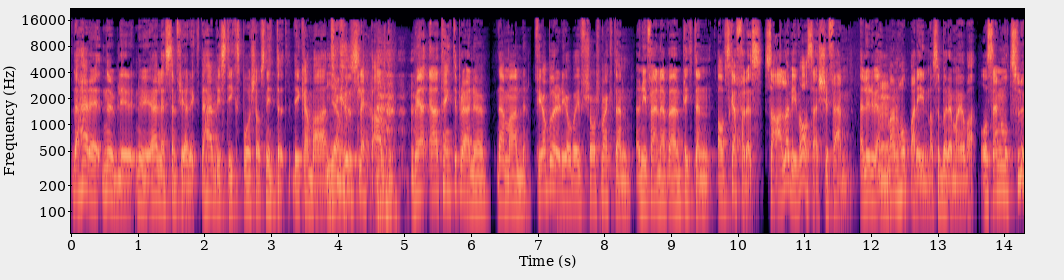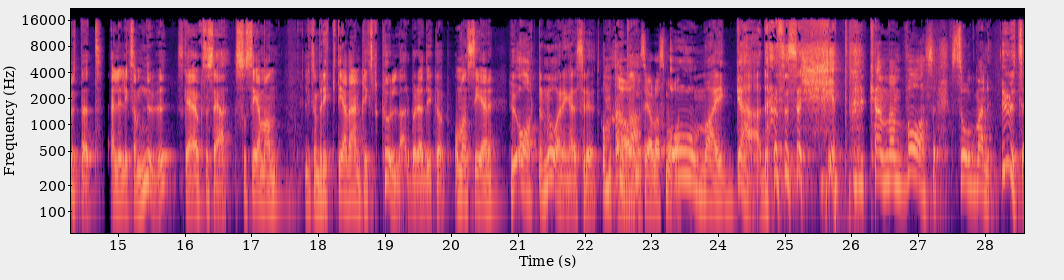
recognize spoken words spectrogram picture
det här är, nu blir, nu, jag är ledsen Fredrik, det här blir stickspårsavsnittet. Det kan bara släppa allt. Men jag, jag tänkte på det här nu, när man, för jag började jobba i Försvarsmakten ungefär när värnplikten avskaffades. Så alla vi var så här 25, eller du vet, Mm. man hoppade in och så började man jobba. Och sen mot slutet, eller liksom nu, ska jag också säga, så ser man liksom riktiga värnpliktskullar börja dyka upp. Och man ser hur 18-åringar ser ut. Och man Ja, bara, de är så jävla små. Oh my god. så shit, kan man vara så? Såg man ut så?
